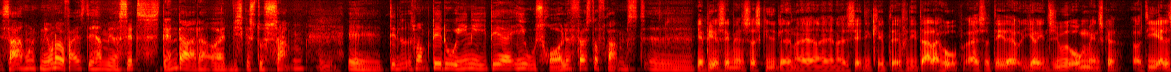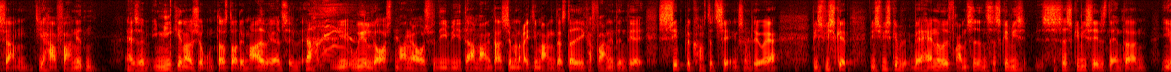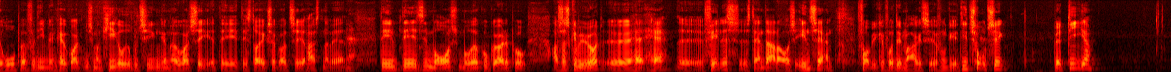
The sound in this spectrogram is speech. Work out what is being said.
Sara, hun nævner jo faktisk det her med at sætte standarder, og at vi skal stå sammen. Mm. Øh, det lyder som om, det er du enig i, det er EU's rolle først og fremmest. Øh. Jeg bliver simpelthen så skide glad, når jeg, når jeg ser de klip der, fordi der er der håb. Altså, det er der, I har interviewet unge mennesker, og de alle sammen, de har fanget den. Altså, i min generation, der står det meget værre til. Altså, we, we are lost, mange af os, fordi vi, der, er mange, der er simpelthen rigtig mange, der stadig ikke har fanget den der simple konstatering, som det jo er. Hvis vi skal, hvis vi skal have noget i fremtiden, så skal, vi, så skal vi sætte standarden i Europa, fordi man kan jo godt, hvis man kigger ud af butikken, kan man jo godt se, at det, det står ikke så godt til i resten af verden. Ja. Det, det er vores måde at kunne gøre det på. Og så skal vi jo øh, have, have øh, fælles standarder også internt, for at vi kan få det marked til at fungere. De to ting, værdier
